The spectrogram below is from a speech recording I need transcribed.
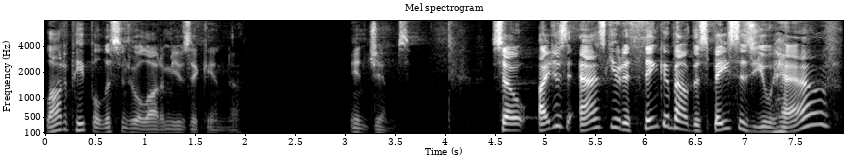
A lot of people listen to a lot of music in, uh, in gyms. So I just ask you to think about the spaces you have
